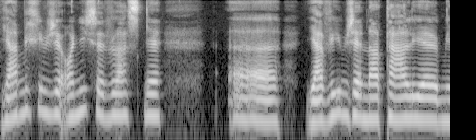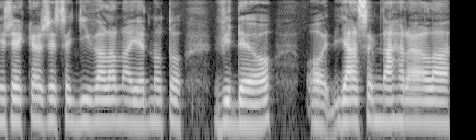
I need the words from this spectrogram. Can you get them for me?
Já myslím, že oni se vlastně... Uh, já vím, že Natálie mi řekla, že se dívala na jedno to video. O, já jsem nahrála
